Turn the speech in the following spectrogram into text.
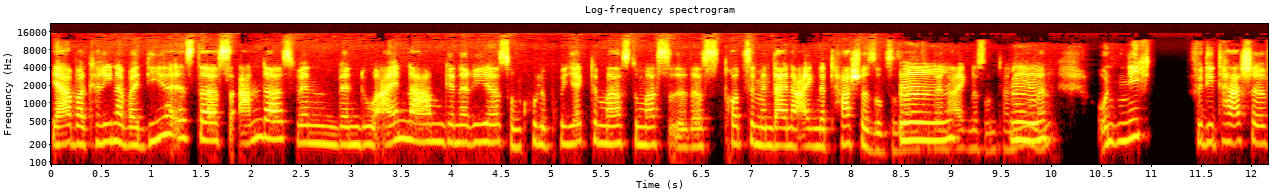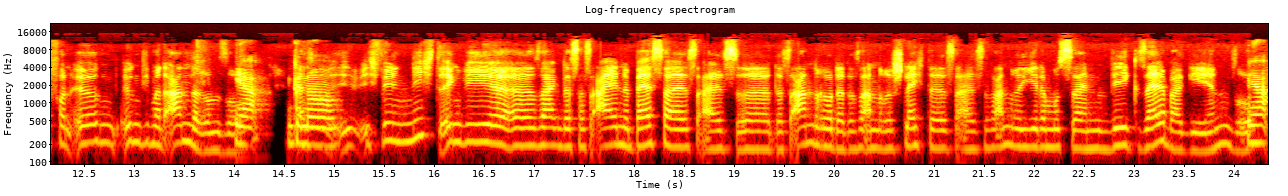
ja, aber Karina, bei dir ist das anders, wenn wenn du Einnahmen generierst und coole Projekte machst. Du machst äh, das trotzdem in deine eigene Tasche sozusagen, mm. für dein mhm. eigenes Unternehmen mm. Und nicht für die Tasche von irgend, irgendjemand anderem so. Ja, genau. Also ich will nicht irgendwie äh, sagen, dass das eine besser ist als äh, das andere oder das andere schlechter ist als das andere. Jeder muss seinen Weg selber gehen. So ja.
